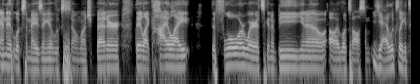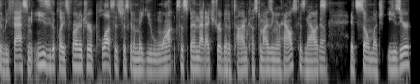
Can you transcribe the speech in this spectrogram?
and it looks amazing. It looks so much better. They like highlight the floor where it's going to be you know? Oh it looks awesome. Yeah it looks like it's going to be fast and easy to place furniture. Plus it's just going to make you want to spend that extra bit of time customizing your house because now it's yeah. it's so much easier.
